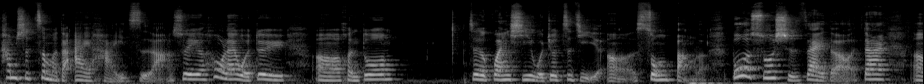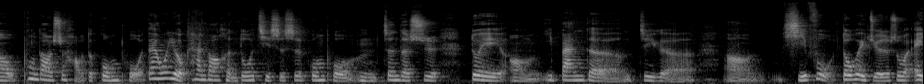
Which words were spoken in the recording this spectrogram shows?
他们是这么的爱孩子啊，所以后来我对于呃很多。这个关系我就自己呃松绑了。不过说实在的，当然呃碰到是好的公婆，但我有看到很多其实是公婆，嗯，真的是对嗯一般的这个呃媳妇都会觉得说，哎，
